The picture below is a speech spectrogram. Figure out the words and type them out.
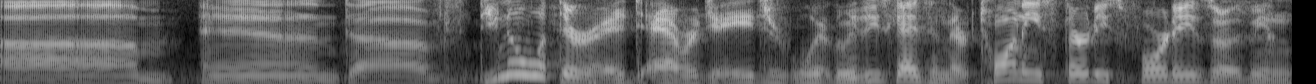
um, and uh, Do you know what their average age were? Were these guys in their twenties, thirties, forties? Or I mean,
